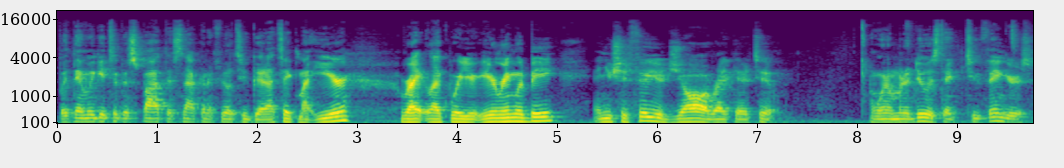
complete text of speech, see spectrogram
But then we get to the spot that's not going to feel too good. I take my ear, right like where your earring would be, and you should feel your jaw right there too. And what I'm going to do is take two fingers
